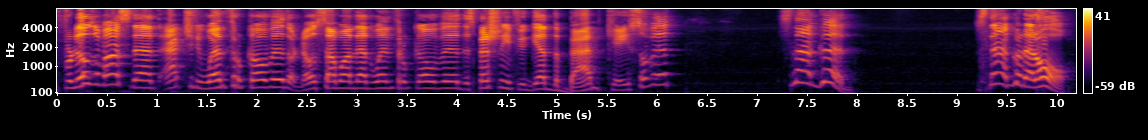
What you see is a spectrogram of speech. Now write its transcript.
for those of us that actually went through COVID or know someone that went through COVID, especially if you get the bad case of it, it's not good. It's not good at all.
